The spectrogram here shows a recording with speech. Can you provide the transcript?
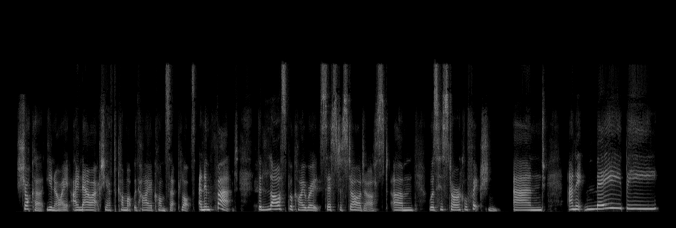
shocker, you know, I, I now actually have to come up with higher concept plots. And in fact, the last book I wrote, Sister Stardust, um, was historical fiction. And and it may be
